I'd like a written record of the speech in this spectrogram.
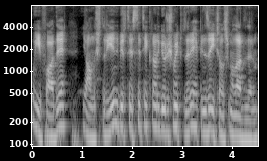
Bu ifade yanlıştır. Yeni bir testte tekrar görüşmek üzere. Hepinize iyi çalışmalar dilerim.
